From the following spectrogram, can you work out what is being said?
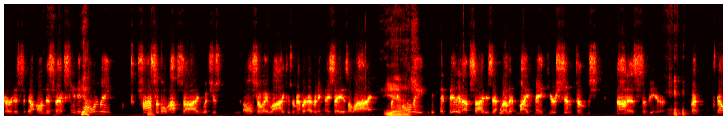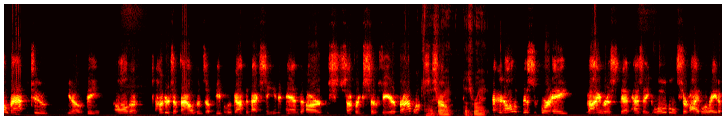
Curtis, uh, on this vaccine. The Yeah. only possible upside, which is also a lie, because remember, everything they say is a lie. Yeah. the only admitted upside is that, well, it might make your symptoms not as severe. but tell that to, you know, the all the hundreds of thousands of people who got the vaccine and are suffering severe problems. That's so, right. That's right. and all of this for a virus that has a global survival rate of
